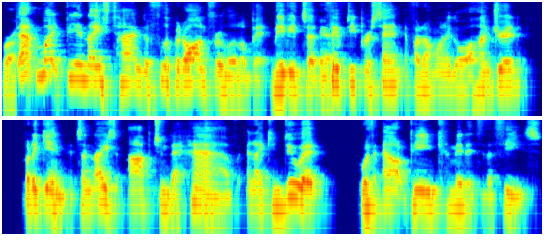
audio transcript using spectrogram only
Right. That might be a nice time to flip it on for a little bit. Maybe it's at Yeah. 50% if I don't want to go 100. But again, it's a nice option to have, and I can do it without being committed to the fees.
